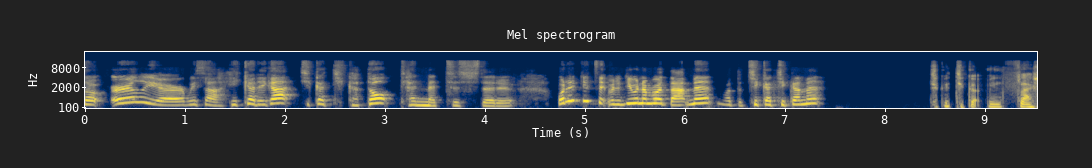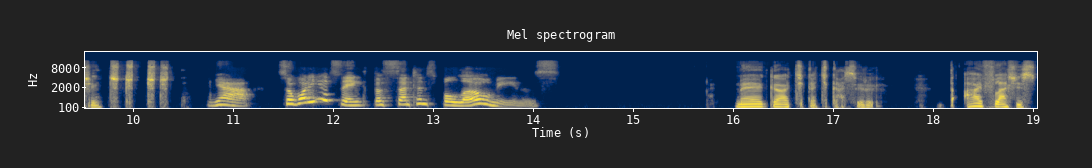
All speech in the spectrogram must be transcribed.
So earlier we saw hikari ga chika chika to tenmetsu shiteru. What did you think? Did you remember what that meant? What the chika chika meant? Chika chika means flashing. Yeah. So what do you think the sentence below means? Mega chika chika suru. The eye flashes.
